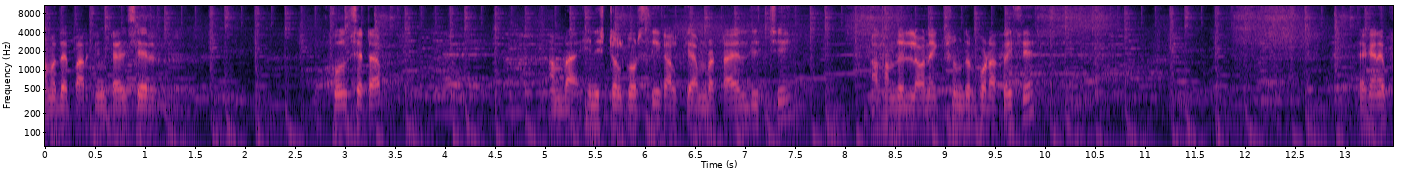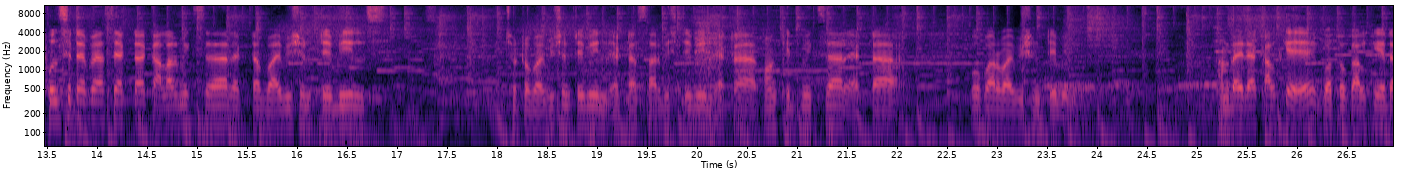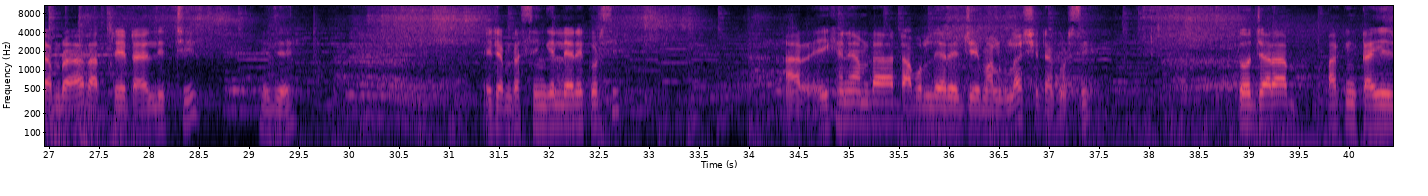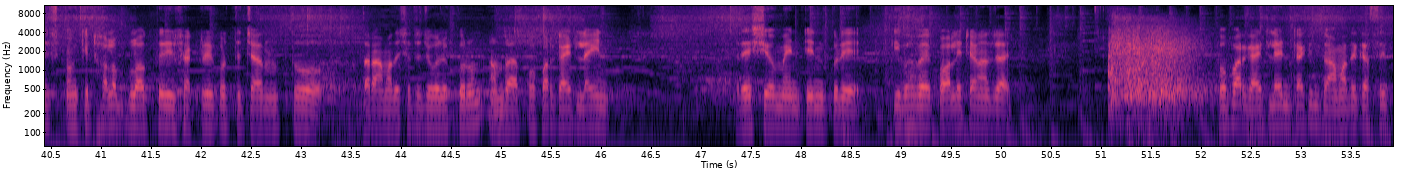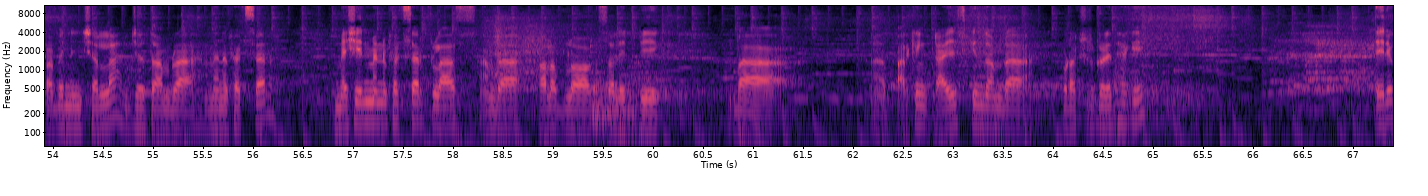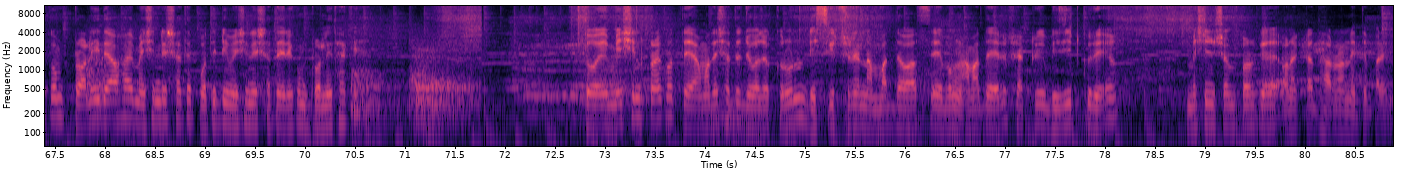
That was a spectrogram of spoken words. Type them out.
আমাদের পার্কিং টাইলসের ফুল সেট আমরা ইনস্টল করছি, কালকে আমরা টাইল দিচ্ছি। আলহামদুলিল্লাহ অনেক সুন্দর প্রোডাক্ট হয়েছে। এখানে ফুল সেটআপে আছে একটা কালার মিক্সার একটা ভাইব্রেশন টেবিলস ছোট ভাইব্রেশন টেবিল একটা সার্ভিস টেবিল একটা কংক্রিট মিক্সার একটা প্রপার ভাইব্রেশন টেবিল আমরা এটা কালকে, গতকালকে এটা আমরা রাত্রে টাইল দিচ্ছি। এই যে, এটা আমরা সিঙ্গেল লেয়ারে করছি। আর এইখানে আমরা ডাবল লেয়ারের যে মালগুলা, সেটা করছি। তো যারা parking tiles concrete hollow block তৈরির ফ্যাক্টরি করতে চান, তো তারা আমাদের সাথে যোগাযোগ করুন। আমরা প্রপার গাইডলাইন রেশিও মেনটেন করে কীভাবে কোয়ালিটি আনা যায় প্রপার গাইডলাইনটা কিন্তু আমাদের কাছেই পাবেন ইনশাল্লাহ, যেহেতু আমরা ম্যানুফ্যাকচার মেশিন ম্যানুফ্যাকচার প্লাস আমরা হলো ব্লক সলিড বিক বা পার্কিং টাইলস কিন্তু আমরা প্রোডাকশন করে থাকি। এরকম ট্রলি দেওয়া হয় মেশিনের সাথে, প্রতিটি মেশিনের সাথে এরকম ট্রলি থাকে। তো এই মেশিন ক্রয় করতে আমাদের সাথে যোগাযোগ করুন ডিসক্রিপশনে নাম্বার দেওয়া আছে এবং আমাদের ফ্যাক্টরি ভিজিট করে মেশিন সম্পর্কে অনেকটা ধারণা নিতে পারেন।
